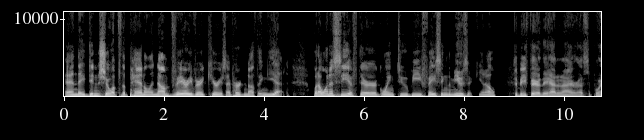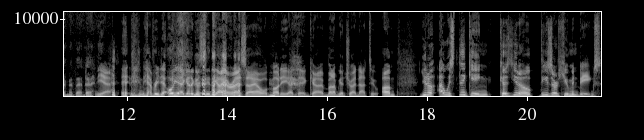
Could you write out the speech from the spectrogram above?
and they didn't show up for the panel. And now I'm very very curious. I've heard nothing yet, but I want to see if they're going to be facing the music. You know. To be fair, they had an IRS appointment that day. Yeah, every day. Oh yeah, I gotta go see the IRS. I owe money, I think, uh, but I'm gonna try not to. Um, you know, I was thinking because you know these are human beings,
